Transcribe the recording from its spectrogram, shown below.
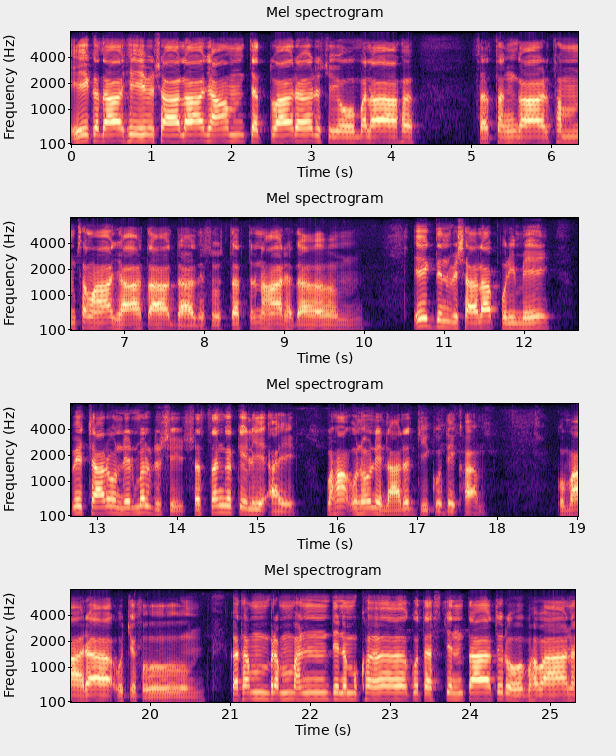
एकदा ही विशालायाम चुवार ऋषयो मलाह सत्संगार्थम समाजाता द्वादशोस्तत्र नारद। एक दिन विशालापुरी में वे चारों निर्मल ऋषि सत्संग के लिए आए। वहाँ उन्होंने नारद जी को देखा। कुमारा उचहु कथम ब्रह्मण दिन मुख कुतश्चिंतातुरो भवान?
